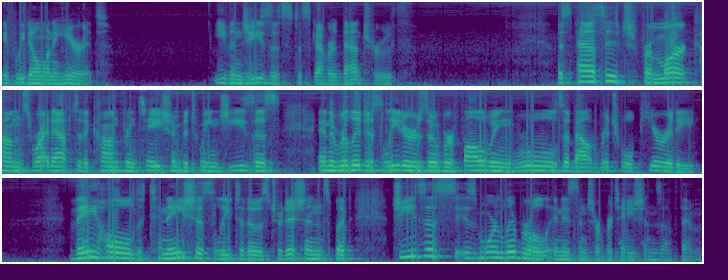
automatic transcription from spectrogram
if we don't want to hear it. Even Jesus discovered that truth. This passage from Mark comes right after the confrontation between Jesus and the religious leaders over following rules about ritual purity. They hold tenaciously to those traditions, but Jesus is more liberal in his interpretations of them.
